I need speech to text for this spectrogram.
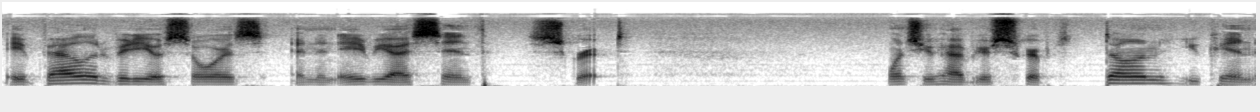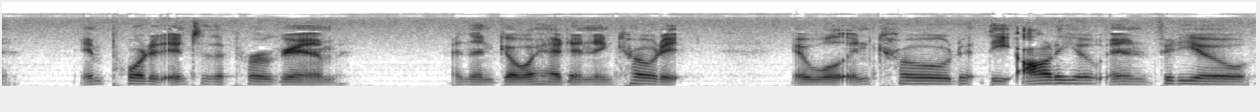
a valid video source, and an AVI Synth script. Once you have your script done, you can import it into the program and then go ahead and encode it. It will encode the audio and video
